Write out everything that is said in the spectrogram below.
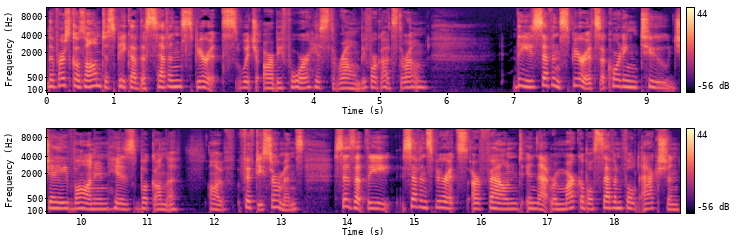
The verse goes on to speak of the seven spirits which are before his throne, before God's throne. These seven spirits, according to J. Vaughan in his book on the of 50 sermons, says that the seven spirits are found in that remarkable sevenfold action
